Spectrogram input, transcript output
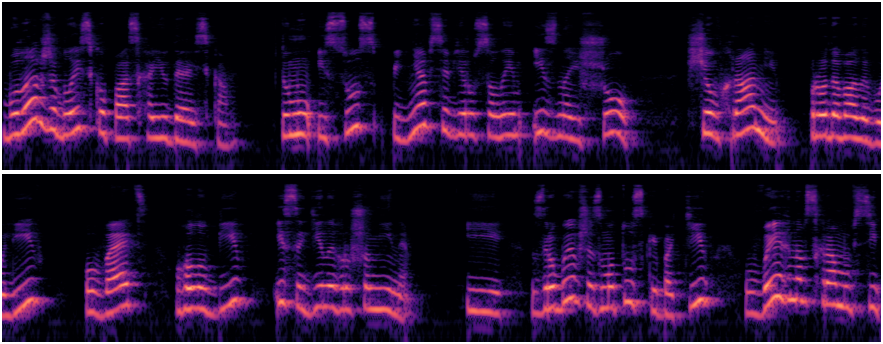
Була вже близько Пасха юдейська, тому Ісус піднявся в Єрусалим і знайшов, що в храмі продавали волів, овець, голубів і сиділи грошоміни, і, зробивши з мотузки батів, вигнав з храму всіх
